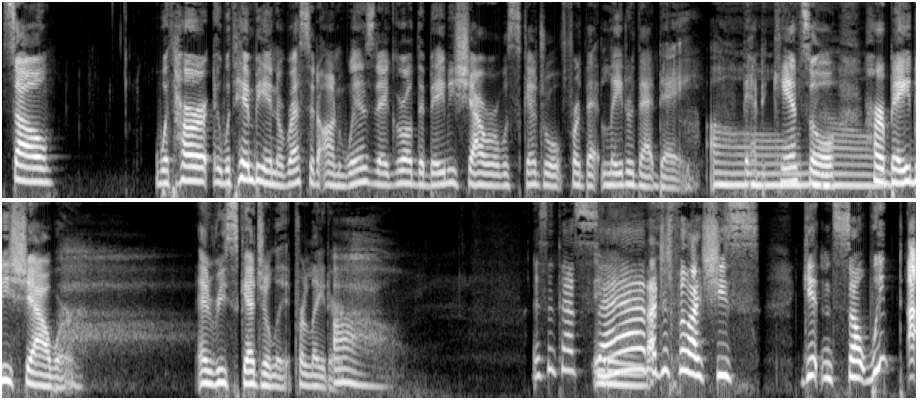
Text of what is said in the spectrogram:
So with her, with him being arrested on Wednesday, girl, the baby shower was scheduled for that later that day. Oh, They had to oh, cancel no. her baby shower and reschedule it for later. Oh, Isn't that sad? is. I just feel like she's getting so we. I,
